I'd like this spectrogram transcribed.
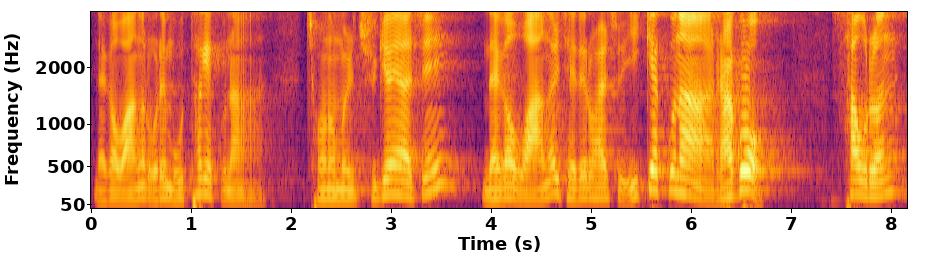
내가 왕을 오래 못 하겠구나. 저놈을 죽여야지 내가 왕을 제대로 할 수 있겠구나라고 사울은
